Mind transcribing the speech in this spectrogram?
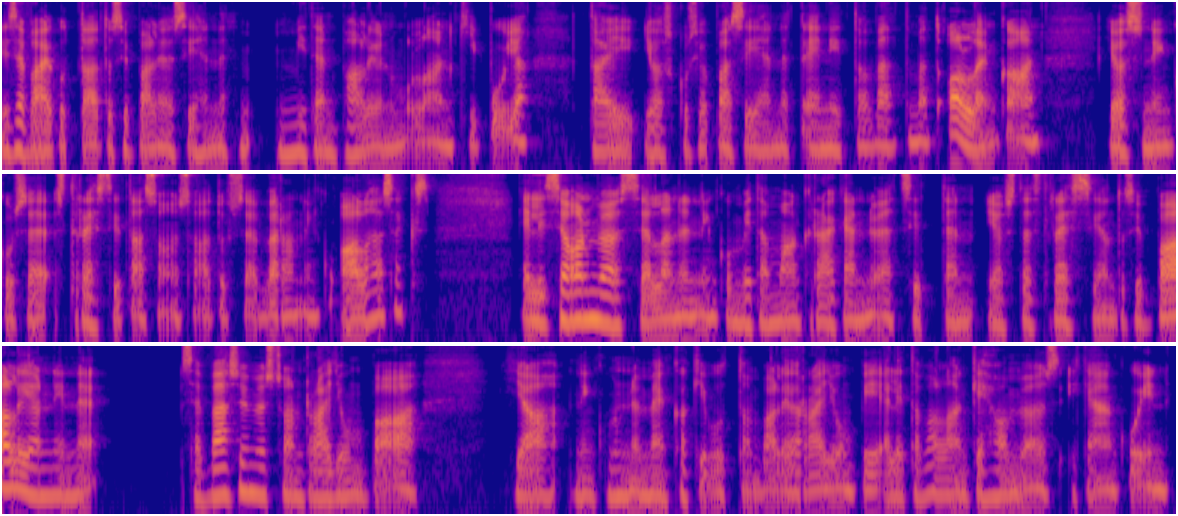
niin se vaikuttaa tosi paljon siihen, että miten paljon mulla on kipuja tai joskus jopa siihen, että ei niitä ole välttämättä ollenkaan, jos niin kuin se stressitaso on saatu sen verran niin kuin alhaiseksi. Eli se on myös sellainen, niin kuin mitä mä oon kräkännyt, että sitten jos sitä stressi on tosi paljon, niin ne, se väsymys on rajumpaa ja niin kuin ne menkkakivut on paljon rajumpia, eli tavallaan keho myös ikään kuin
